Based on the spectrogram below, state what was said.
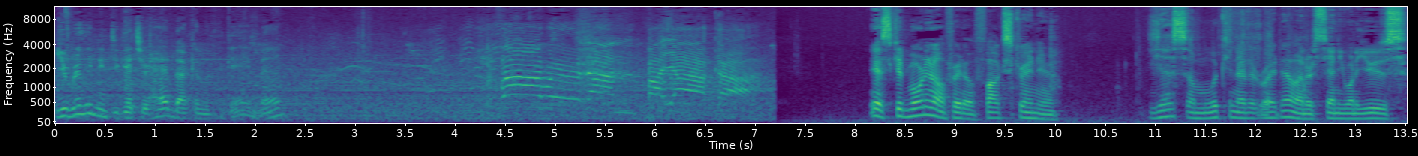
You really need to get your head back into the game, man. Yes, good morning, Alfredo. Fox Crane here. Yes, I'm looking at it right now. I understand you want to use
